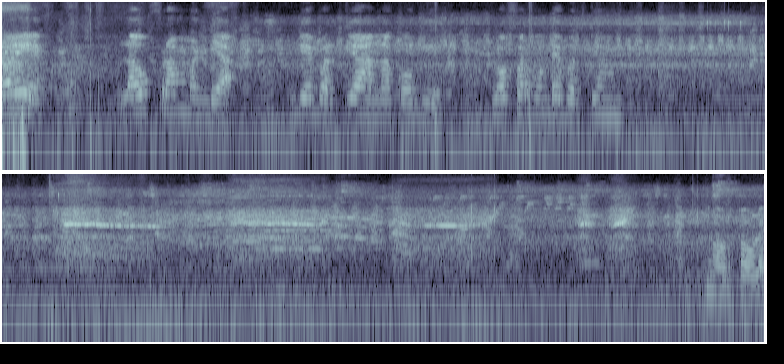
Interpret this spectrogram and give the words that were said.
ಓಯ್ ಲವ್ ಫ್ರಮ್ ಮಂಡ್ಯ ಗೆ ಬರ್ತೀಯಾ ಅನ್ನಕ್ ಹೋಗಿ ಲೋಫರ್ ಮುಂಡೆ ಬರ್ತೀಯ ನೋಡ್ತವಳೆ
